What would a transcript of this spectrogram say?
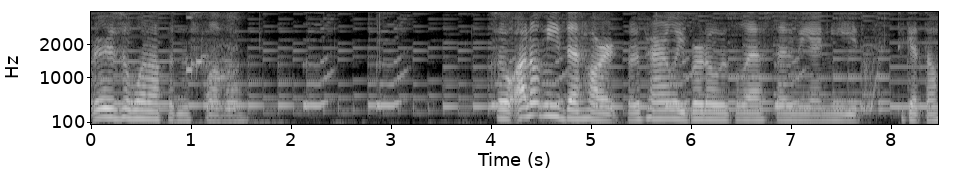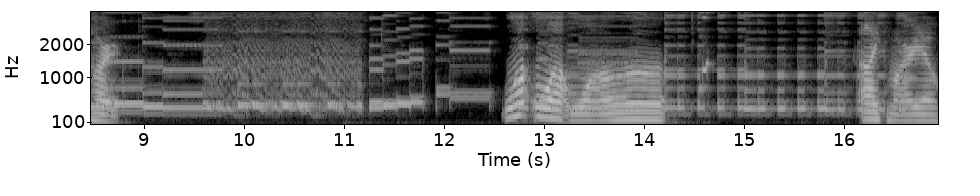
There is a one up in this level. So, I don't need that heart, but apparently Birdo is the last enemy I need to get the heart. Wah wah wah. I like Mario.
